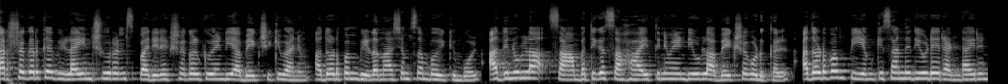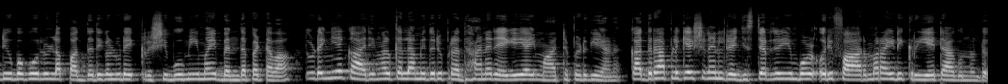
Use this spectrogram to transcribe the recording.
കർഷകർക്ക് വിള ഇൻഷുറൻസ് പരിരക്ഷകൾക്ക് വേണ്ടി അപേക്ഷിക്കുവാനും അതോടൊപ്പം വിളനാശം സംഭവിക്കുമ്പോൾ അതിനുള്ള സാമ്പത്തിക സഹായത്തിന് വേണ്ടിയുള്ള അപേക്ഷ കൊടുക്കൽ അതോടൊപ്പം പി എം കിസാൻ നിധിയുടെ രണ്ടായിരം രൂപ പോലുള്ള പദ്ധതികളുടെ കൃഷിഭൂമിയുമായി ബന്ധപ്പെട്ടവ തുടങ്ങിയ കാര്യങ്ങൾക്കെല്ലാം ഇതൊരു പ്രധാന രേഖയായി മാറ്റപ്പെടുകയാണ്. കതിർ ആപ്ലിക്കേഷനിൽ രജിസ്റ്റർ ചെയ്യുമ്പോൾ ഒരു ഫാർമർ ഐ ഡി ക്രിയേറ്റ് ആകുന്നുണ്ട്.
